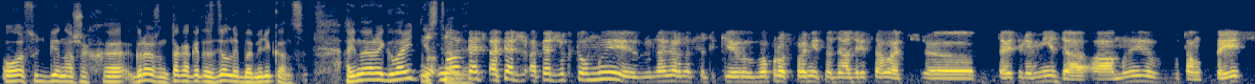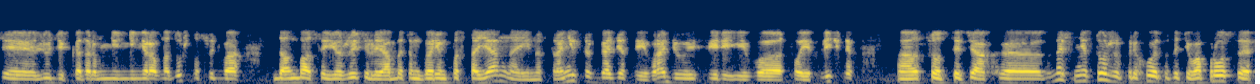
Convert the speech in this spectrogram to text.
о судьбе наших э, граждан, так как это сделали бы американцы. Они, наверное, говорить не стали. Но опять, опять, же, опять же, кто мы, наверное, все-таки вопрос про МИД надо адресовать э, представителям МИДа, а мы там в прессе, люди, которым не, не неравнодушна судьба Донбасса и ее жителей, об этом говорим постоянно и на страницах газеты, и в радиоэфире, и в своих личных Э, соцсетях. Э, знаешь, мне тоже приходят вот эти вопросы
